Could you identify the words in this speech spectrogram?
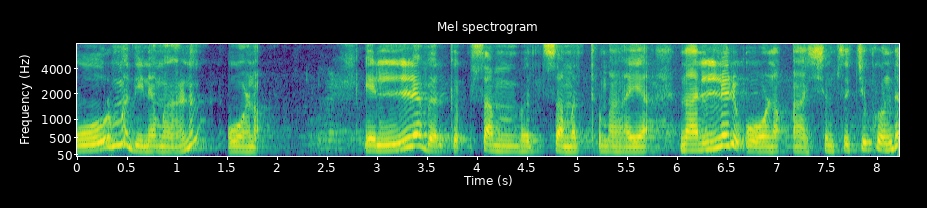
ഓർമ്മ ദിനമാണ് ഓണം. എല്ലാവർക്കും സമ്പദ് സമർത്ഥമായ നല്ലൊരു ഓണം ആശംസിച്ചുകൊണ്ട്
